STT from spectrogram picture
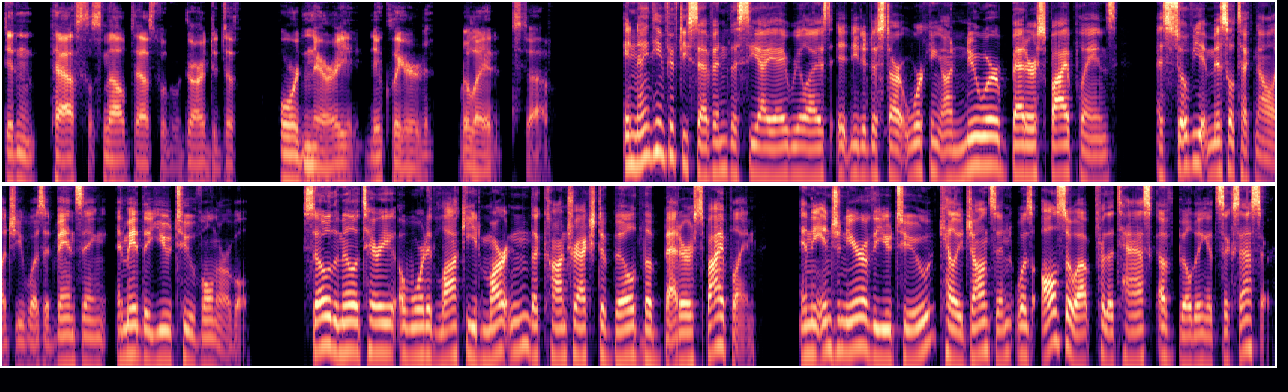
didn't pass the smell test with regard to just ordinary nuclear related stuff. In 1957, the CIA realized it needed to start working on newer, better spy planes as Soviet missile technology was advancing and made the U 2 vulnerable. So the military awarded Lockheed Martin the contract to build the better spy plane, and the engineer of the U 2, Kelly Johnson, was also up for the task of building its successor.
